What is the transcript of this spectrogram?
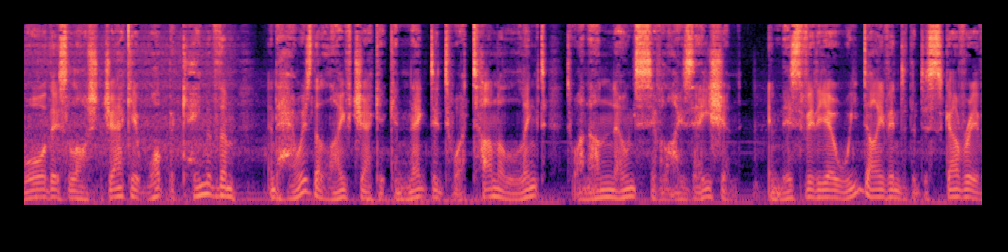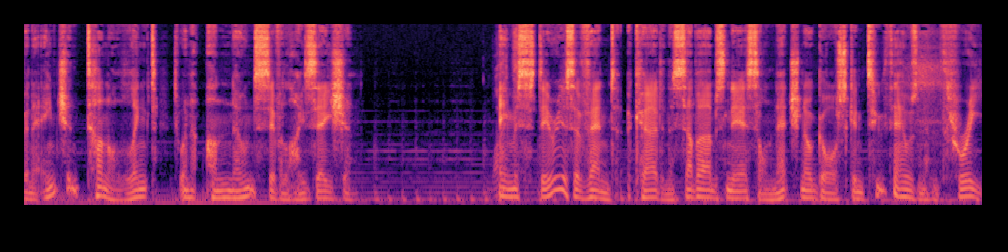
wore this lost jacket? What became of them? And how is the life jacket connected to a tunnel linked to an unknown civilization? In this video, we dive into the discovery of an ancient tunnel linked to an unknown civilization. A mysterious event occurred in the suburbs near Solnechnogorsk in 2003.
